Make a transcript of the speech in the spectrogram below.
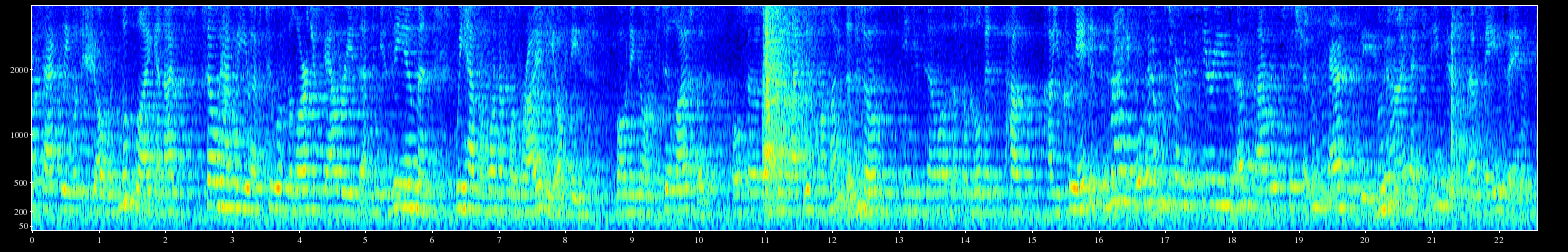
exactly what the show would look like. And I'm so happy you have two of the largest galleries at the museum, and we have a wonderful variety of these Bodegon still lives, but also something like this behind us. So mm-hmm. you tell us a little bit how how you created this? Right. Well, that was from a series of flowers, fish, and Mm-hmm. fantasies, and I had seen this amazing,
